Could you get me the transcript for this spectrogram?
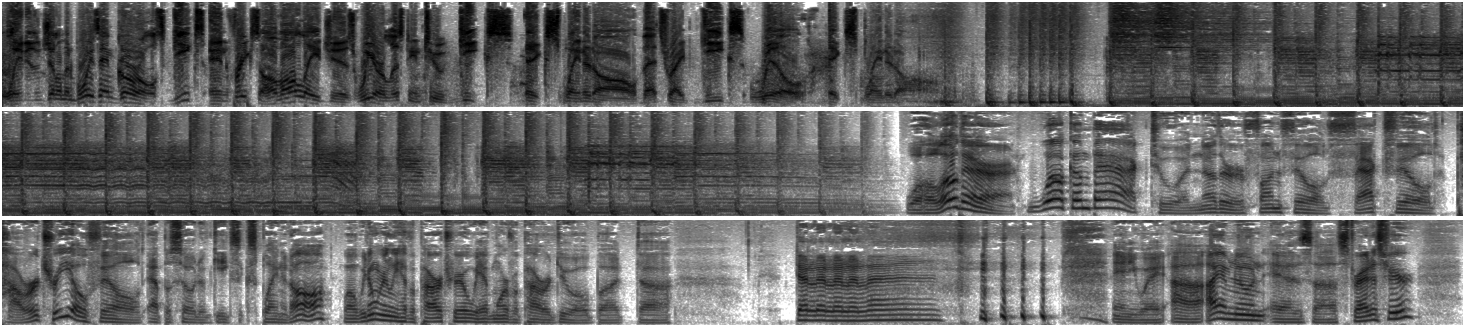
Ladies and gentlemen, boys and girls, geeks and freaks of all ages, we are listening to Geeks Explain It All. That's right, Geeks will explain it all. Well, hello there. Welcome back to another fun filled, fact filled, power trio filled episode of Geeks Explain It All. Well, we don't really have a power trio, we have more of a power duo, but uh, anyway, uh, I am known as uh, Stratosphere,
